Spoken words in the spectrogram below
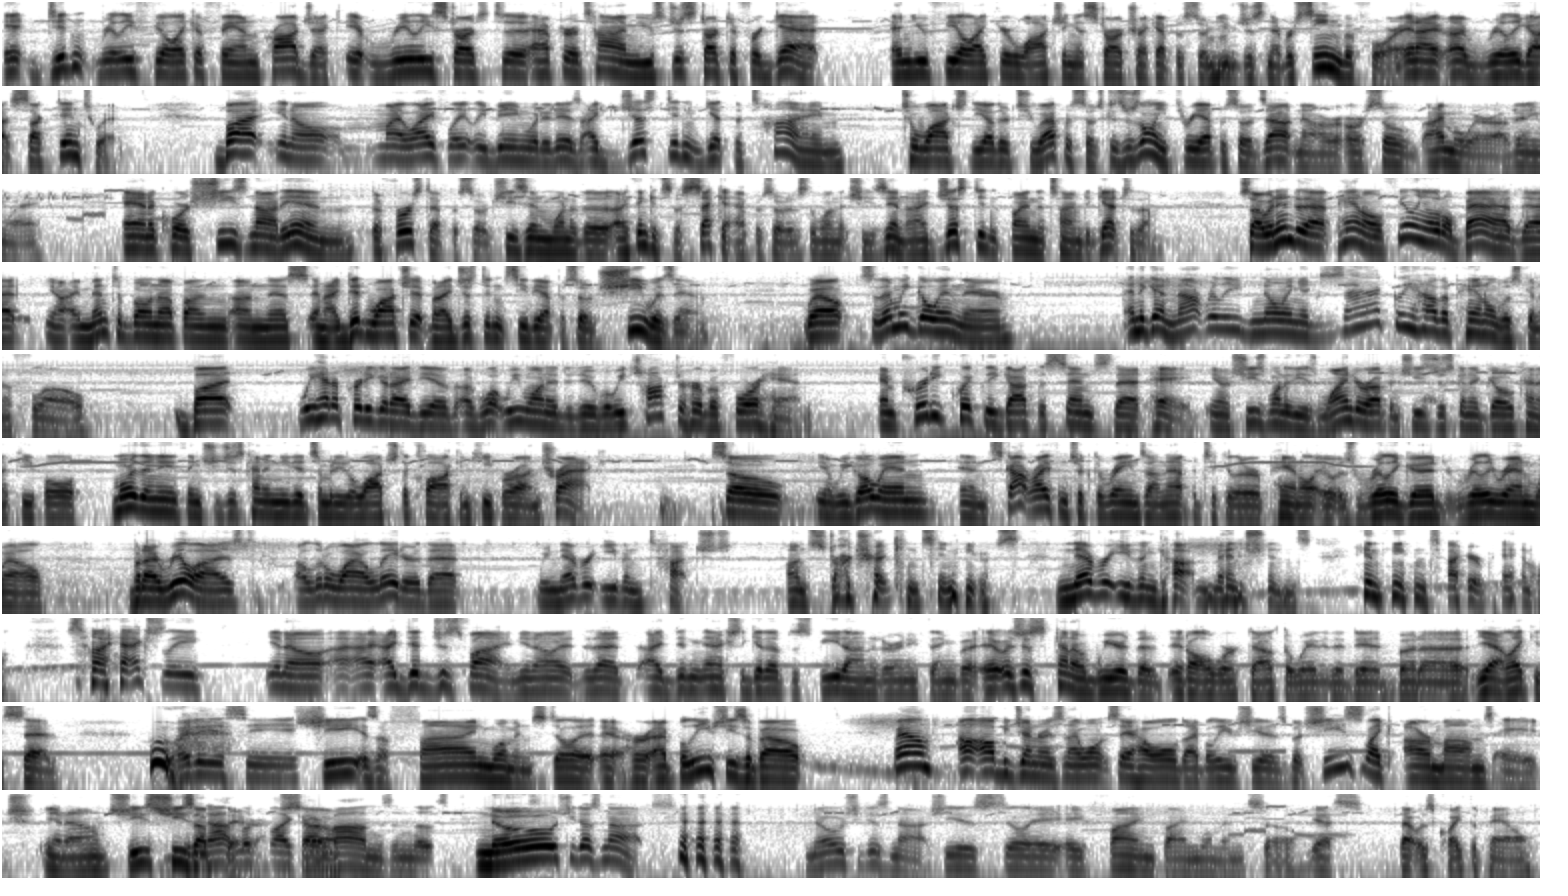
it didn't really feel like a fan project. It really starts to, after a time, you just start to forget and you feel like you're watching a Star Trek episode mm-hmm. you've just never seen before. And I, I really got sucked into it. But, you know, my life lately being what it is, I just didn't get the time to watch the other two episodes because there's only three episodes out now, or, or so I'm aware of anyway. And of course, she's not in the first episode. She's in one of the, I think it's the second episode, is the one that she's in. And I just didn't find the time to get to them. So I went into that panel feeling a little bad that, you know, I meant to bone up on, on this and I did watch it, but I just didn't see the episode she was in. Well, so then we go in there, and again, not really knowing exactly how the panel was going to flow, but we had a pretty good idea of, of what we wanted to do. But we talked to her beforehand and pretty quickly got the sense that hey you know she's one of these wind her up and she's just going to go kind of people. More than anything she just kind of needed somebody to watch the clock and keep her on track. So you know we go in and scott Rifen took the reins on that particular panel. It was really good really ran well. But i realized a little while later that we never even touched on star trek continues. Never even got mentioned in the entire panel. So i actually you know, I, I did just fine. You know, it, that I didn't actually get up to speed on it or anything, but it was just kind of weird that it all worked out the way that it did. But uh, yeah, like you said, whew, Where do you see? she is a fine woman still at, at her. I believe she's about. Well, I'll, I'll be generous and I won't say how old I believe she is, but she's like our mom's age. You know, she's she's up not there. look like so- our moms in those. no, she does not. no, she does not. She is still a, a fine, fine woman. So, yes, that was quite the panel.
